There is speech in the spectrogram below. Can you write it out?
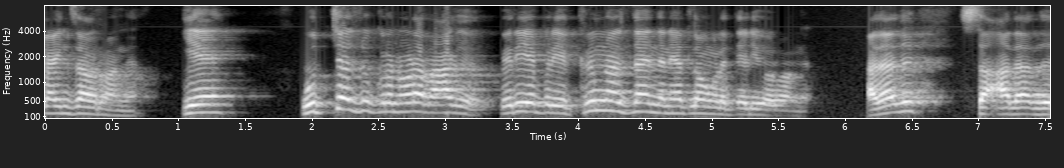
கிளைண்ட்ஸா வருவாங்க. ஏன்? உச்ச சுக்கரனோட ராகு. பெரிய பெரிய கிரிமினல்ஸ் தான் இந்த நேரத்துல உங்களை தேடி வருவாங்க. அதாவது அதாவது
